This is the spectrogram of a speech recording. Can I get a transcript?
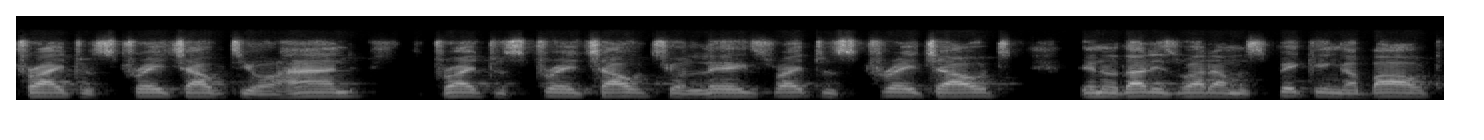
try to stretch out your hand, try to stretch out your legs, try to stretch out you know, that is what I'm speaking about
